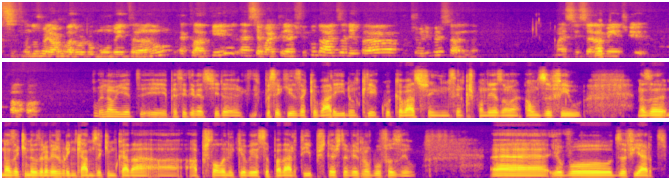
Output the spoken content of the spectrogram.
se um dos melhores jogadores do mundo entrando, é claro que né, você vai criar dificuldades ali para o time adversário, né? Mas, sinceramente, fala, fala. Eu não ia, te, pensei que tivesse pensei que ias acabar e não queria que acabasses sem, sem responder a, a um desafio. Nós, nós aqui na outra vez brincámos aqui um bocado à, à, à pistola na cabeça para dar tipos, desta vez não vou fazê-lo. Uh, eu vou desafiar-te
